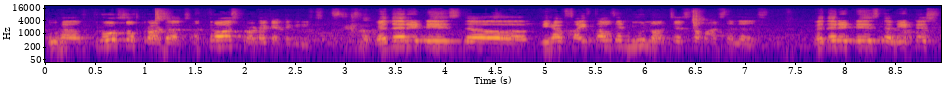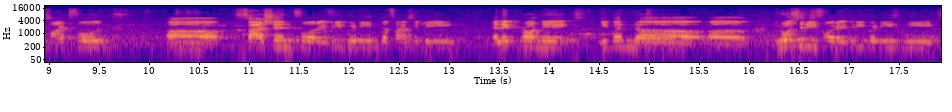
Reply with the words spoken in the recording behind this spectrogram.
who have crores of products across product categories. Whether it is the, we have 5,000 new launches from our sellers. Whether it is the latest smartphones, uh, fashion for everybody in the family, electronics, even uh, uh, grocery for everybody's needs,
